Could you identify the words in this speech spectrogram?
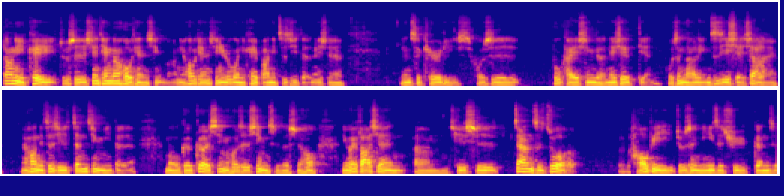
当你可以就是先天跟后天性嘛，你后天性如果你可以把你自己的那些 insecurities 或是不开心的那些点或是哪里你自己写下来，然后你自己增进你的某个个性或是性质的时候，你会发现，嗯，其实这样子做，好比就是你一直去跟着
